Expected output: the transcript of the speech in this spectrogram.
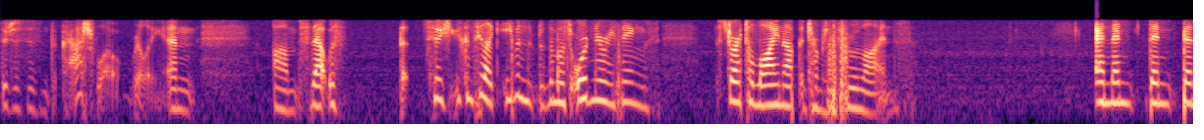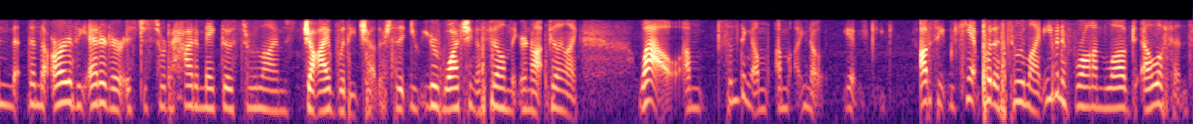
there just isn't the cash flow really. And um, so that was so you can see like even the most ordinary things start to line up in terms of through lines and then then then then the art of the editor is just sort of how to make those through lines jive with each other so that you, you're watching a film that you're not feeling like wow i'm something i'm i'm you know obviously we can't put a through line even if ron loved elephants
